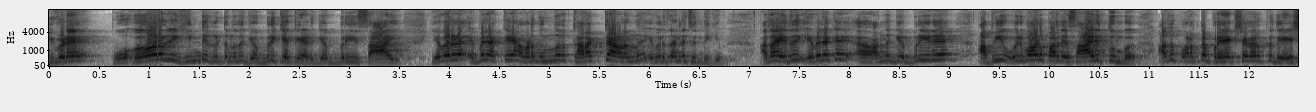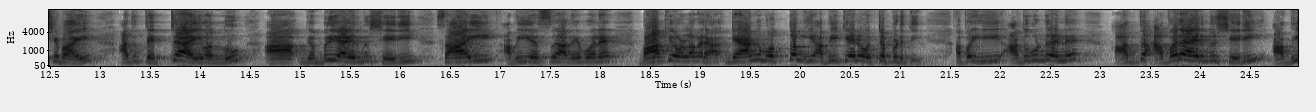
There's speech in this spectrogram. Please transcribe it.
ഇവിടെ വേറൊരു ഹിന്റ് കിട്ടുന്നത് ഗബ്രിക്കൊക്കെയാണ്. ഗബ്രി സായി ഇവർ ഇവരൊക്കെ അവിടെ നിന്നത് കറക്റ്റാണെന്ന് ഇവർ തന്നെ ചിന്തിക്കും. അതായത് ഇവരൊക്കെ അന്ന് ഗബ്രീനെ അഭി ഒരുപാട് പറഞ്ഞു സാരിത്തുമ്പ്. അത് പുറത്തെ പ്രേക്ഷകർക്ക് ദേഷ്യമായി അത് തെറ്റായി വന്നു. ആ ഗബ്രി ആയിരുന്നു ശരി. സായി അബിയസ് അതേപോലെ ബാക്കിയുള്ളവർ ഗ്യാങ് മൊത്തം ഈ അബിക്കേനെ ഒറ്റപ്പെടുത്തി. അപ്പോൾ ഈ അതുകൊണ്ട് തന്നെ അത് അവരായിരുന്നു ശരി അഭി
